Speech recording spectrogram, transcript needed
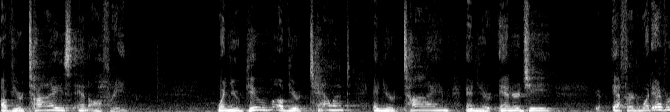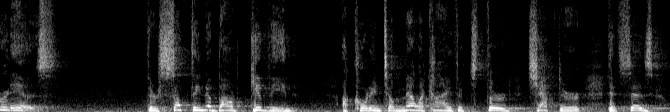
of your tithes and offering, when you give of your talent and your time and your energy, your effort, whatever it is, there's something about giving, according to Malachi, the third chapter, that says,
